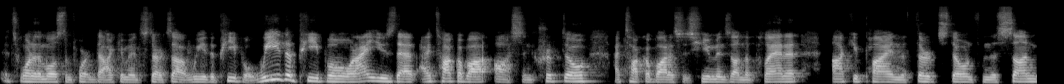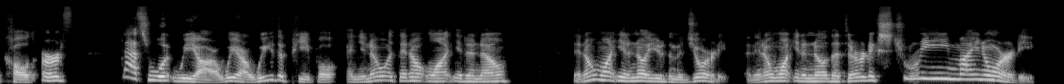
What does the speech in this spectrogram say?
it's one of the most important documents starts out we the people we the people when i use that i talk about us in crypto i talk about us as humans on the planet occupying the third stone from the sun called earth that's what we are. We are we the people. And you know what they don't want you to know? They don't want you to know you're the majority. And they don't want you to know that they're an extreme minority.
